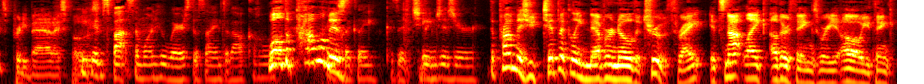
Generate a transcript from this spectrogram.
It's pretty bad, I suppose. you can spot someone who wears the signs of alcohol well, the problem is quickly because it changes your. the problem is you typically never know the truth, right? It's not like other things where you oh you think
